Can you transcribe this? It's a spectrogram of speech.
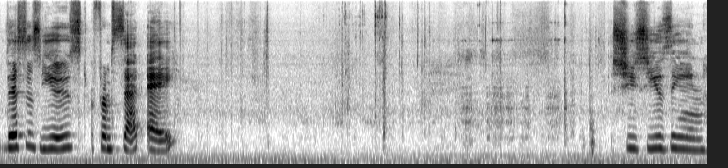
this is used from set A. She's using,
